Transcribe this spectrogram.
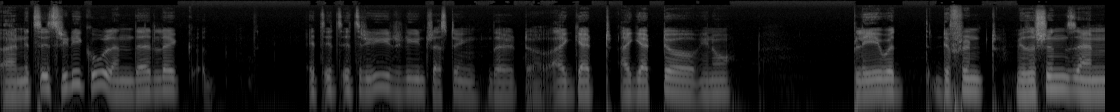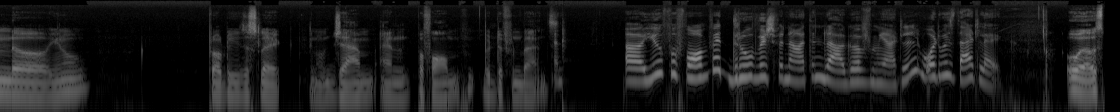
and it's it's really cool. And they're like, it's it's it's really really interesting that uh, I get I get to you know play with different musicians and uh, you know probably just like you know jam and perform with different bands And- Uh, you performed with Dhruv Vishwanath and Raghav Meattle. What was that like? oh that was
